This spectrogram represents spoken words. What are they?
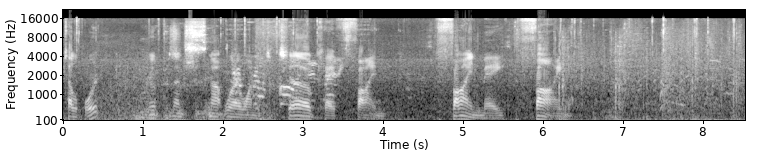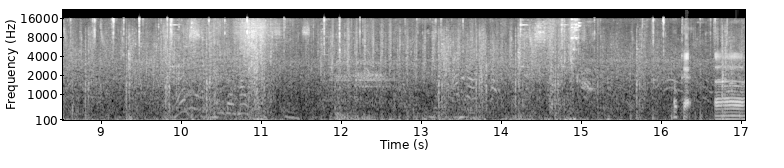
teleport. Oop, that's not where I wanted to. Okay, fine. Fine, Mei. Fine. Okay, uh...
